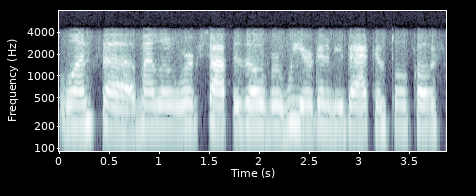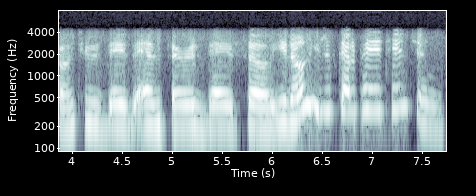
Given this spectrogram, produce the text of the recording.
once uh, my little workshop is over, we are going to be back in full force on Tuesdays and Thursdays. So you know, you just got to pay attention.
